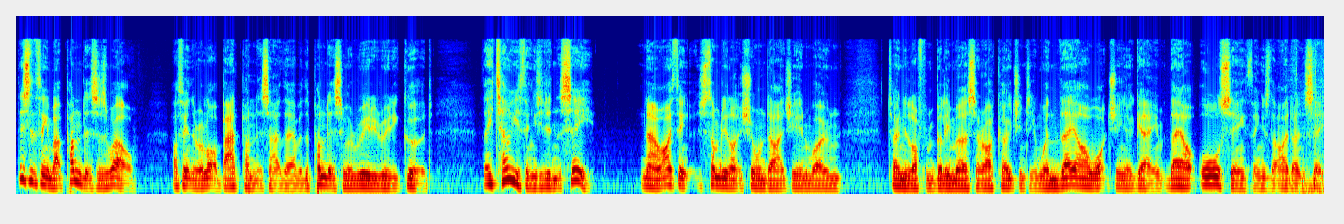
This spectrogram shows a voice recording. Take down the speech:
This is the thing about pundits as well. I think there are a lot of bad pundits out there, but the pundits who are really really good, they tell you things you didn't see. Now, I think somebody like Sean Dyche, Ian Woan, Tony Loughlan, Billy Mercer, our coaching team, when they are watching a game, they are all seeing things that I don't see.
